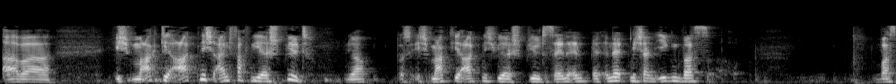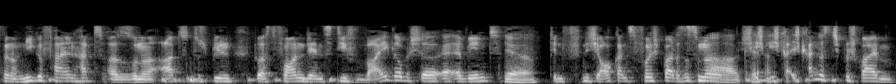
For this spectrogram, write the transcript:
Aber ich mag die Art nicht einfach, wie er spielt. Ja, ich mag die Art nicht, wie er spielt. Das erinnert mich an irgendwas was mir noch nie gefallen hat, also so eine Art zu spielen. Du hast vorhin den Steve Vai, glaube ich, äh, erwähnt. Ja. Den finde ich auch ganz furchtbar. Das ist so eine, ah, okay. ich, ich, ich, kann das nicht beschreiben.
